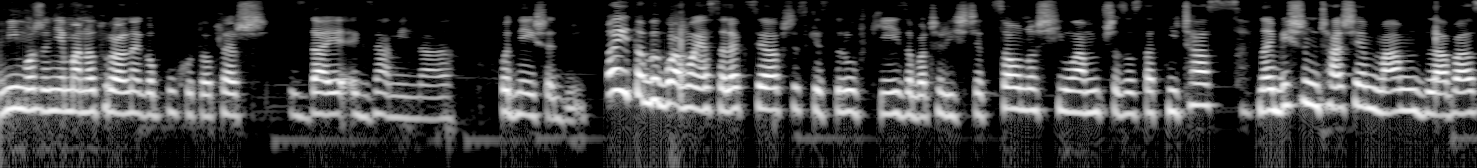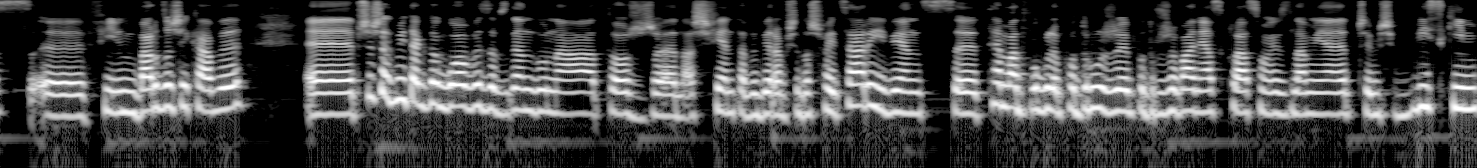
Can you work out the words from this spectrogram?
mimo że nie ma naturalnego puchu, to też zdaje egzamin na chłodniejsze dni. No i to by była moja selekcja, wszystkie stylówki. Zobaczyliście, co nosiłam przez ostatni czas. W najbliższym czasie mam dla Was e, film bardzo ciekawy. E, Przyszedł mi tak do głowy ze względu na to, że na święta wybieram się do Szwajcarii, więc e, temat w ogóle podróży, podróżowania z klasą jest dla mnie czymś bliskim.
